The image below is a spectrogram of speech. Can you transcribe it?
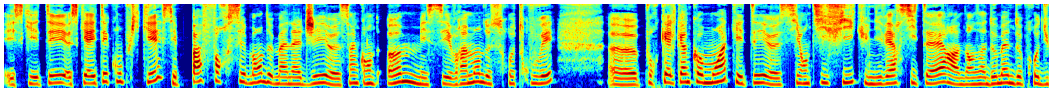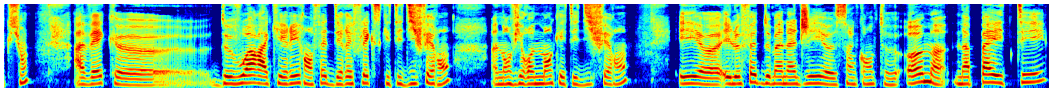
Et ce qui, était, ce qui a été compliqué, c'est pas forcément de manager 50 hommes, mais c'est vraiment de se retrouver pour quelqu'un comme moi qui était scientifique, universitaire, dans un domaine de production, avec devoir acquérir en fait des qui était différent, un environnement qui était différent. Et, euh, le fait de manager 50 euh, hommes n'a pas été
